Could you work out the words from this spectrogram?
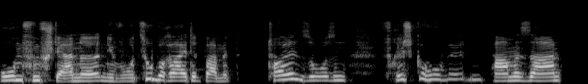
hohem Fünf-Sterne-Niveau zubereitet war mit tollen Soßen, frisch gehobelten Parmesan,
